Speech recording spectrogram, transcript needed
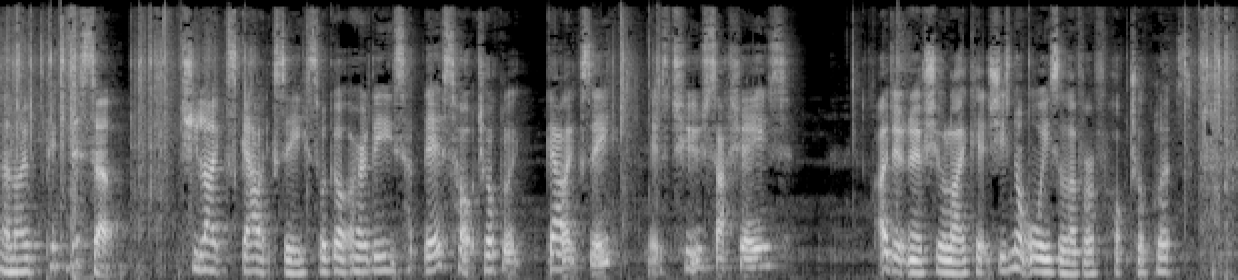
And I picked this up. She likes Galaxy, so I got her these this hot chocolate Galaxy. It's two sachets. I don't know if she'll like it. She's not always a lover of hot chocolates.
